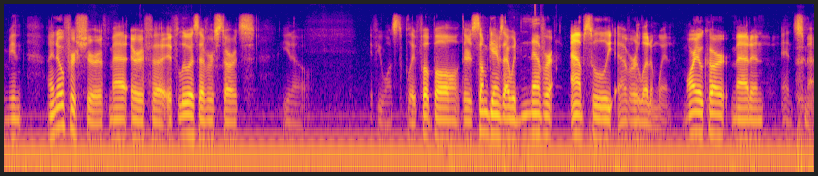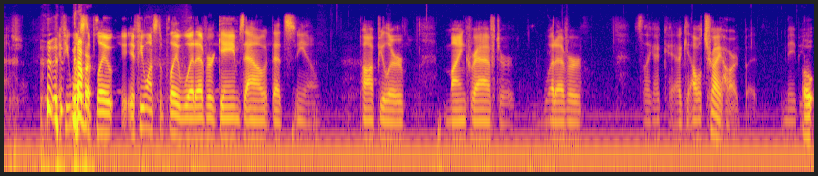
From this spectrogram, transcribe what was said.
I mean, I know for sure if Matt or if uh, if Lewis ever starts, you know, if he wants to play football, there's some games I would never, absolutely ever let him win. Mario Kart, Madden, and Smash. If he wants Never. to play, if he wants to play whatever games out that's you know popular, Minecraft or whatever, it's like okay, I'll try hard, but maybe O-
